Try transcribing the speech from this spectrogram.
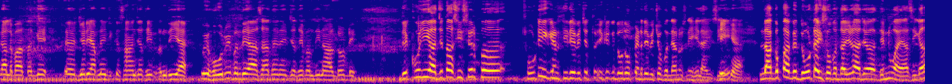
ਗੱਲਬਾਤ ਅੱਗੇ ਅ, ਜਿਹੜੇ ਆਪਣੀ ਕਿਸਾਨ ਜਥੇਬੰਦੀ ਹੈ ਕੋਈ ਹੋਰ ਵੀ ਬੰਦੇ ਆ ਸਕਦੇ ਨੇ ਜਥੇਬੰਦੀ ਨਾਲ ਤੁਹਾਡੇ? ਦੇਖੋ ਜੀ ਅੱਜ ਤਾਂ ਅਸੀਂ ਸਿਰਫ ਛੋਟੀ ਗਿਣਤੀ ਦੇ ਵਿੱਚ ਇੱਕ ਇੱਕ ਦੋ ਦੋ ਪਿੰਡ ਦੇ ਵਿੱਚੋਂ ਬੰਦਿਆਂ ਨੂੰ ਸੁਨੇਹੇ ਲਾਏ ਸੀ ਠੀਕ ਹੈ। ਲਗਭਗ 2-250 ਬੰਦਾ ਜਿਹੜਾ ਅੱਜ ਦਿਨ ਨੂੰ ਆਇਆ ਸੀਗਾ।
